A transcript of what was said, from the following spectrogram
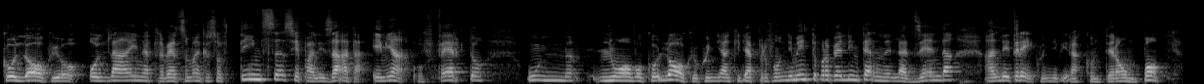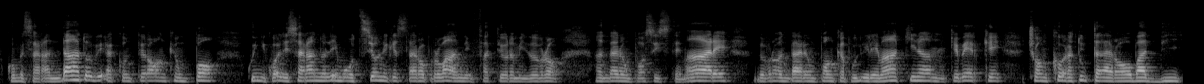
colloquio online attraverso Microsoft Teams si è palesata e mi ha offerto un nuovo colloquio, quindi anche di approfondimento proprio all'interno dell'azienda alle 3, quindi vi racconterò un po' come sarà andato, vi racconterò anche un po' quindi quali saranno le emozioni che starò provando, infatti ora mi dovrò andare un po' a sistemare, dovrò andare un po' anche a pulire macchina, anche perché ho ancora tutta la roba di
